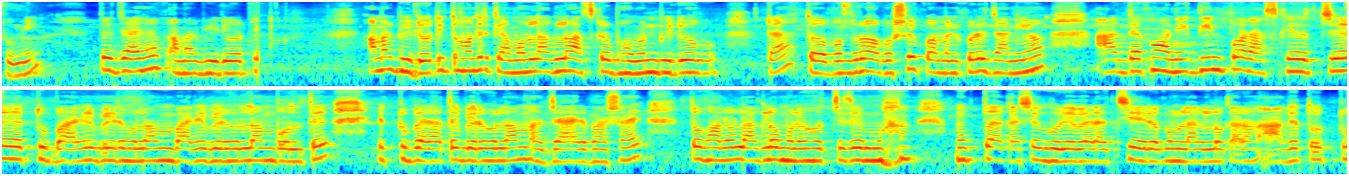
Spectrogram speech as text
সুমি। তো যাই হোক, আমার ভিডিওটি আমার ভিডিওটি তোমাদের কেমন লাগল? আজকের ভ্রমণ ভিডিওটা তো বন্ধুরা অবশ্যই কমেন্ট করে জানিও। আর দেখো অনেক দিন পর আজকে হচ্ছে একটু বাইরে বের হলাম, বাইরে বের হলাম বলতে একটু বেড়াতে বের হলাম জায়ের ভাষায় তো ভালো লাগল, মনে হচ্ছে যে মুক্ত আকাশে ঘুরে বেড়াচ্ছি, এরকম লাগল। কারণ আগে তো একটু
